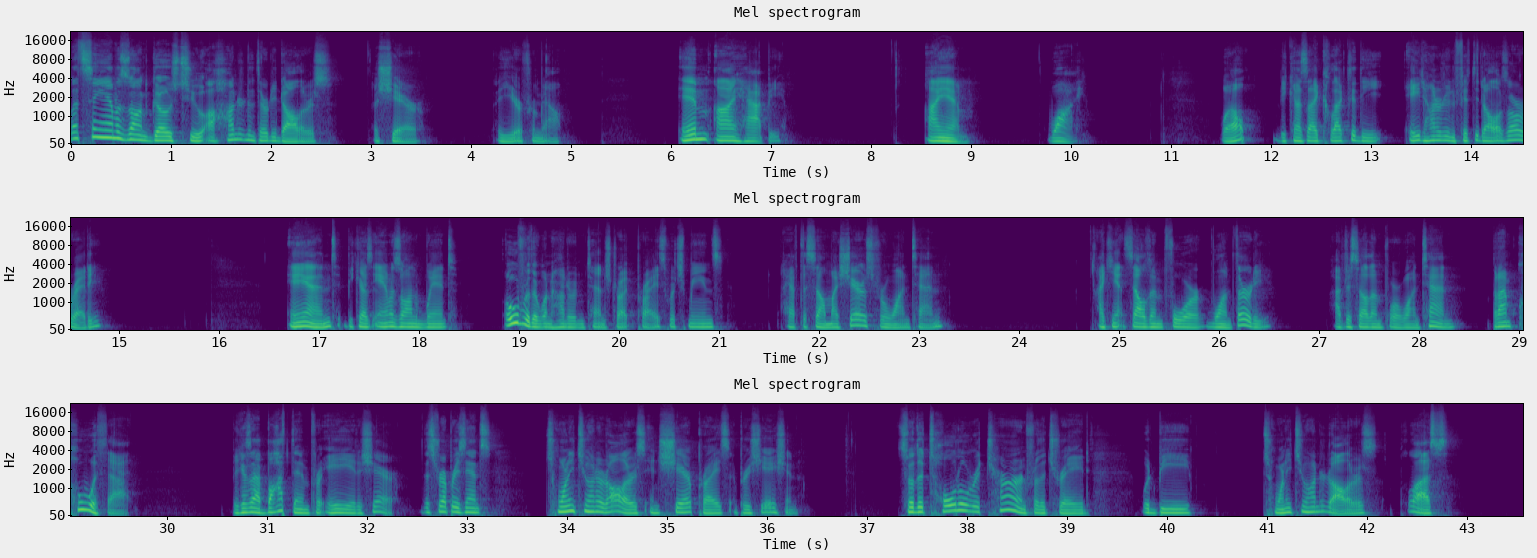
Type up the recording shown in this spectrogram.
Let's say Amazon goes to $130 a share a year from now. Am I happy? I am. Why? Well, because I collected the $850 already, and because Amazon went over the 110 strike price, which means I have to sell my shares for 110. I can't sell them for 130. I have to sell them for 110. But I'm cool with that because I bought them for 88 a share. This represents $2,200 in share price appreciation. So the total return for the trade would be $2,200 plus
